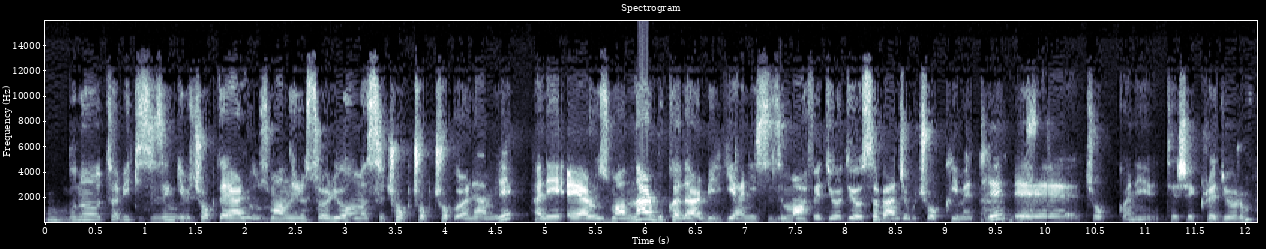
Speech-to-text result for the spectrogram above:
Bunu tabii ki sizin gibi çok değerli uzmanların söylüyor olması çok çok çok önemli. Hani eğer uzmanlar bu kadar bilgi hani sizi mahvediyor diyorsa bence bu çok kıymetli. Ee, çok hani teşekkür ediyorum.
